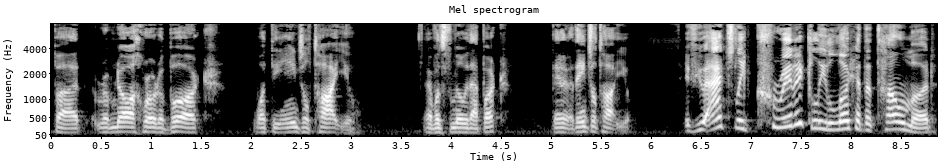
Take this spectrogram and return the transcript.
but Reb Noach wrote a book, What the Angel Taught You. Everyone's familiar with that book? The, the Angel Taught You if you actually critically look at the Talmud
